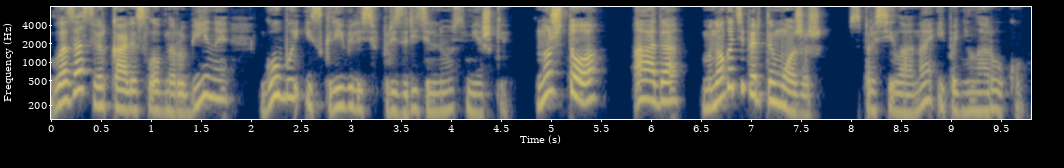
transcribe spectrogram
глаза сверкали, словно рубины, губы искривились в презрительной усмешке. «Ну что, Ада, много теперь ты можешь?» — спросила она и подняла руку.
